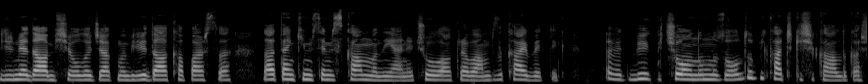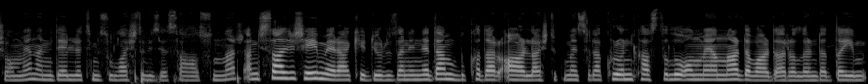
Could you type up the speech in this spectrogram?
Birine daha bir şey olacak mı? Biri daha kaparsa. Zaten kimsemiz kalmadı yani. Çoğu akrabamızı kaybettik. Evet büyük bir çoğunluğumuz oldu. Birkaç kişi kaldık aşı olmayan. Hani devletimiz ulaştı bize sağ olsunlar. Hani sadece şeyi merak ediyoruz. Hani neden bu kadar ağırlaştık? Mesela kronik hastalığı olmayanlar da vardı aralarında. Dayım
